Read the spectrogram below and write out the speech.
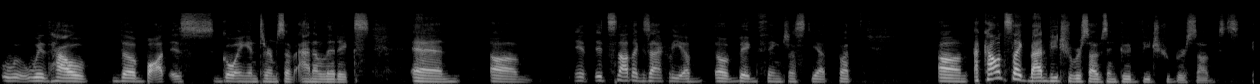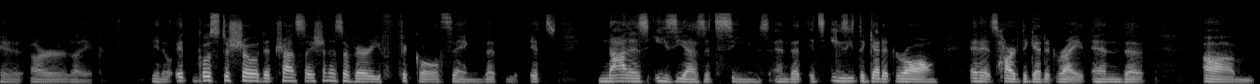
with how the bot is going in terms of analytics, and um, it, it's not exactly a, a big thing just yet, but um, accounts like bad VTuber subs and good VTuber subs eh, are like, you know, it goes to show that translation is a very fickle thing. That it's not as easy as it seems, and that it's easy to get it wrong, and it's hard to get it right, and that um,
